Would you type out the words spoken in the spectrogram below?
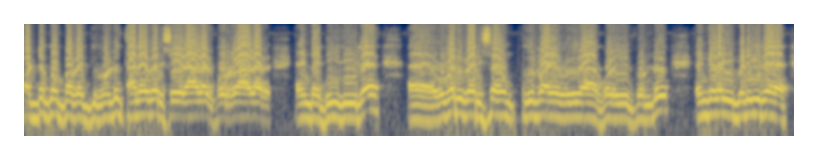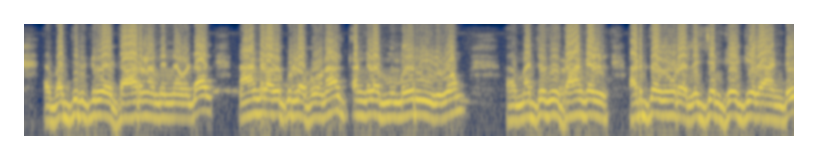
கொட்டக்கோப்பை வைத்துக்கொண்டு தலைவர் செயலாளர் பொருளாளர் என்ற ரீதியில ஒவ்வொரு வருஷம் புதுபாய புதுவாக கொள்கை கொண்டு எங்களை வெளியில வச்சிருக்கிற காரணம் என்னவென்றால் நாங்கள் அதுக்குள்ள போனால் தங்களை மீறிடுவோம். மற்றது தாங்கள் அடுத்த முறை லட்சம் கேட்கிறாண்டு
